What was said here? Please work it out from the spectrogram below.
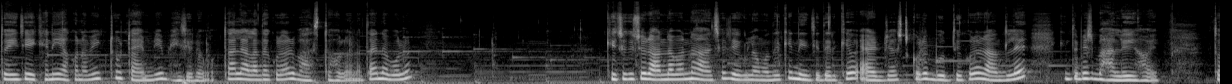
তো এই যে এখানেই এখন আমি একটু টাইম নিয়ে ভেজে নেব। তাহলে আলাদা করে আর ভাজতে হলো না, তাই না বলুন? কিছু কিছু রান্নাবান্না আছে যেগুলো আমাদেরকে নিজেদেরকেও অ্যাডজাস্ট করে, বুদ্ধি করে রাঁধলে কিন্তু বেশ ভালোই হয়। তো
